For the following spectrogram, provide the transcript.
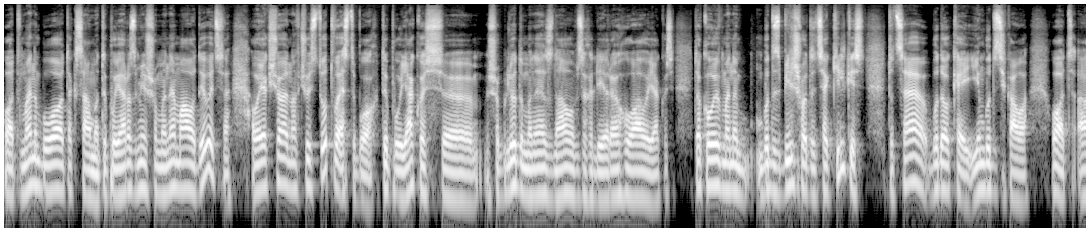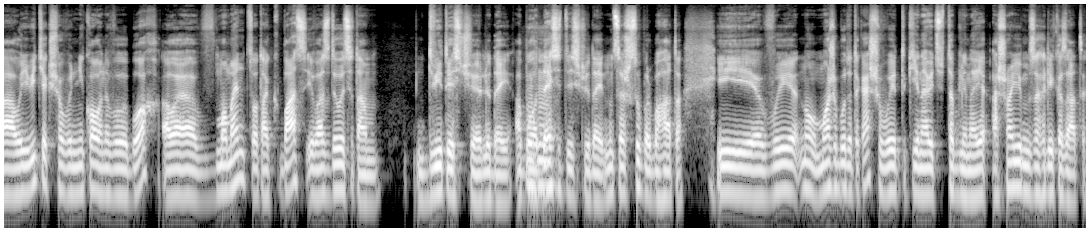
От в мене було так само. Типу, я розумів, що мене мало дивиться, але якщо я навчусь тут вести блог, типу, якось, е, щоб люди мене знали взагалі, реагували якось, то коли в мене буде збільшувати ця кількість, то це буде окей, їм буде цікаво. От, а уявіть, якщо ви ніколи не вели блог, але в момент отак бас, і вас дивиться там Дві тисячі людей або uh 10 тисяч людей. Ну це ж супер багато. І ви ну може бути таке, що ви такі навіть та блін, а що їм взагалі казати?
